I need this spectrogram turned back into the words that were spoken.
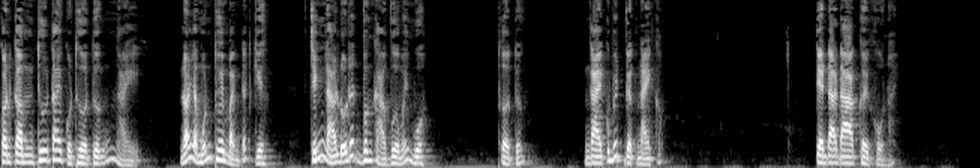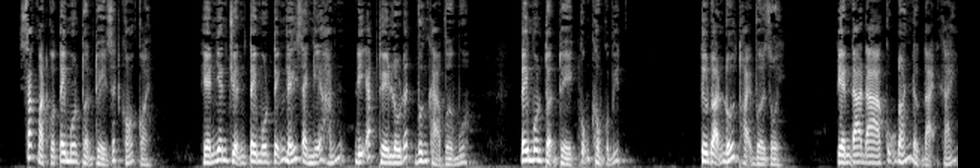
Còn cầm thư tay của thừa tướng ngài Nói là muốn thuê mảnh đất kia, Chính là lô đất Vương Khả vừa mới mua. Thừa tướng, Ngài có biết việc này không? Tiền đa đa cười khổ nói. Sắc mặt của Tây Môn Thuận Thủy rất khó coi. Hiển nhiên chuyện Tây Môn Tĩnh lấy danh nghĩa hắn Đi ép thuê lô đất Vương Khả vừa mua, Tây Môn Thuận Thủy cũng không có biết từ đoạn đối thoại vừa rồi, Tiền Đa Đa cũng đoán được đại khái.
